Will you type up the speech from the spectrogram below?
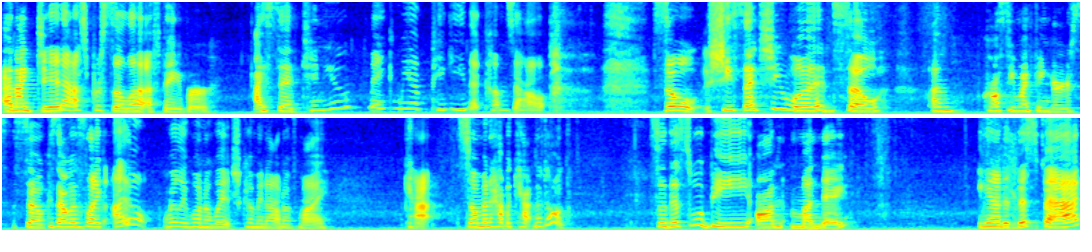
And I did ask Priscilla a favor. I said, "Can you make me a piggy that comes out?" So she said she would. So I'm crossing my fingers. So cuz I was like, I don't really want a witch coming out of my cat. So I'm going to have a cat and a dog. So this will be on Monday. And this bag,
